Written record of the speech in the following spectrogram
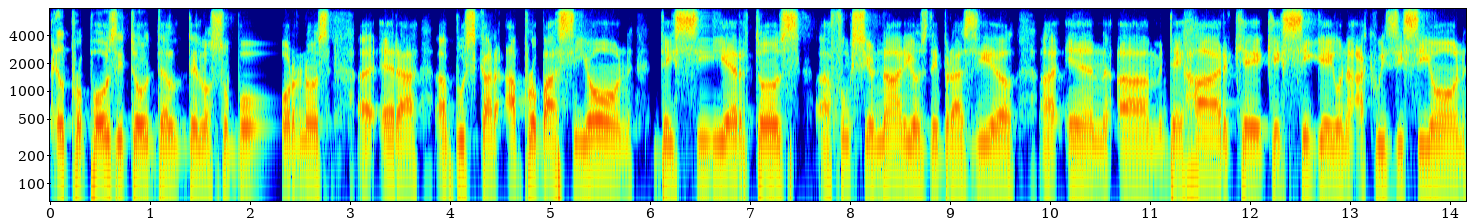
el propósito de, los sobornos eh, era eh, buscar aprobación de ciertos eh, funcionarios de Brasil en um, dejar que, que, sigue una adquisición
